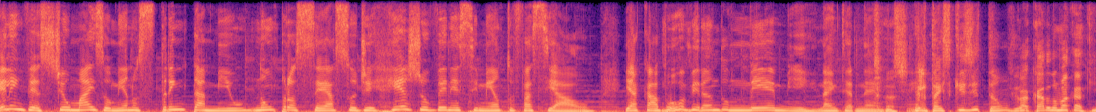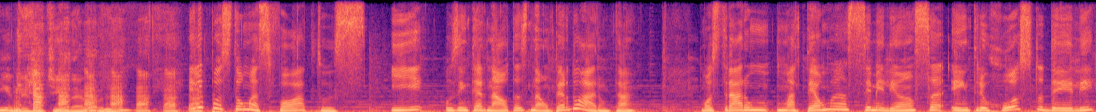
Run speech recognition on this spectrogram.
Ele investiu mais ou menos 30 mil num processo de rejuvenescimento facial. E acabou virando meme na internet. Ele tá esquisitão, viu? Com a cara do macaquinho que ele já tinha, né? Lembra? Ele postou umas fotos e os internautas não perdoaram, tá? Mostraram até uma semelhança entre o rosto dele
